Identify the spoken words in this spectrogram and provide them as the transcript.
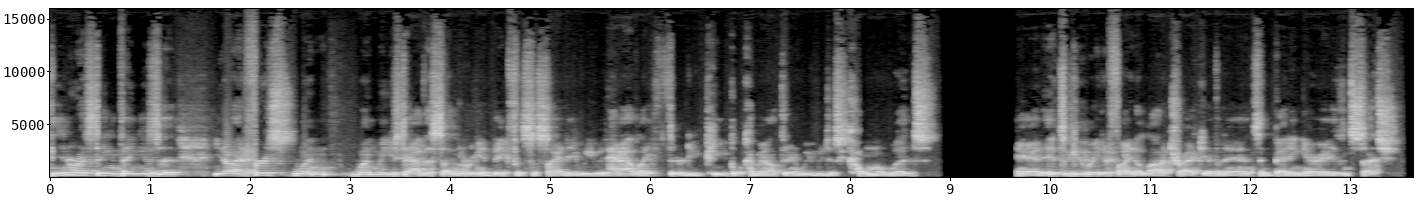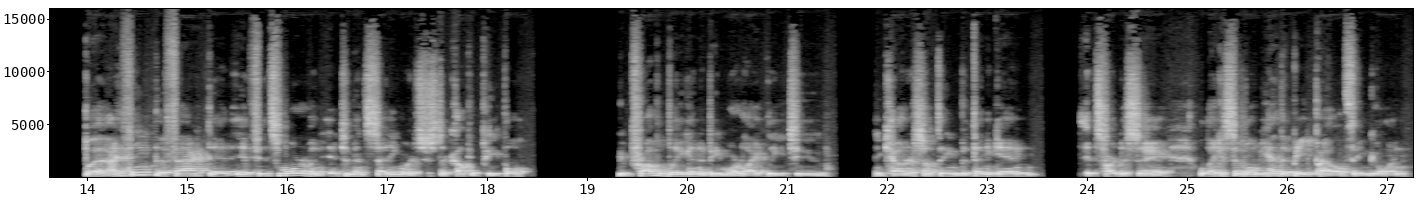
The interesting thing is that you know at first when when we used to have the Southern Oregon Bigfoot Society, we would have like thirty people come out there, and we would just comb the woods. And it's a good way to find a lot of track evidence and bedding areas and such. But I think the fact that if it's more of an intimate setting where it's just a couple people, you're probably going to be more likely to encounter something. But then again, it's hard to say. Well, like I said, when we had the bait pile thing going,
